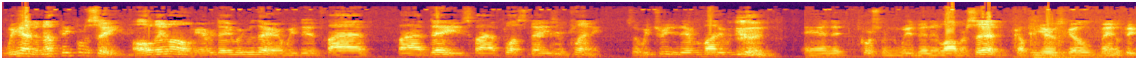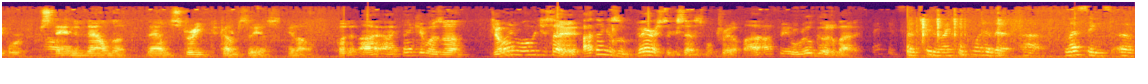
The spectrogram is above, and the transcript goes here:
we had enough people to see all day long. Every day we were there. We did five, five days, five plus days of plenty. So we treated everybody we could. And it, of course, when we'd been in La Merced a couple of years ago, man, the people were standing down the down the street to come see us. You know, but I, I think it was a Joanne. What would you say? I think it was a very successful trip. I, I feel real good about it. So too. I think one of the uh, blessings of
